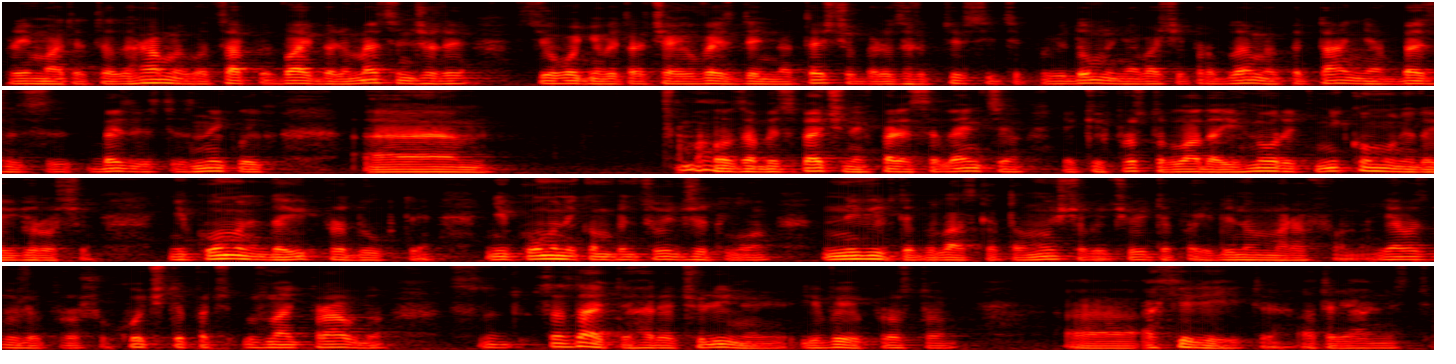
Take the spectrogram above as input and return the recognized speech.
приймати телеграми, ватсапи, вайбери, месенджери. Сьогодні витрачаю весь день на те, щоб розгребти всі ці повідомлення, ваші проблеми, питання, безвісти, безвісти зниклих. Е, малозабезпечених переселенців, яких просто влада ігнорить, нікому не дають гроші, нікому не дають продукти, нікому не компенсують житло. Не вірте, будь ласка, тому що ви чуєте по єдиному марафону. Я вас дуже прошу. Хочете узнати правду? Создайте гарячу лінію, і ви просто е, охереєте від реальності.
